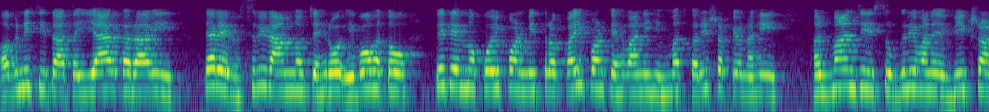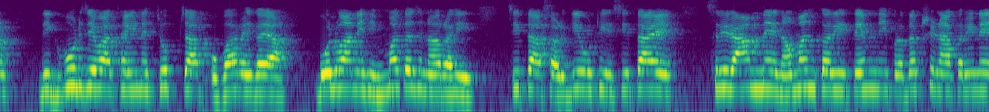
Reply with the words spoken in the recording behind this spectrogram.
અગ્નિચિતા તૈયાર કરાવી. ત્યારે શ્રીરામનો ચહેરો એવો હતો કે તેમનો કોઈ પણ મિત્ર કંઈ પણ કહેવાની હિંમત કરી શક્યો નહીં. હનુમાનજી, સુગ્રીવ અને ભીક્ષણ દિગ્મૂઢ જેવા થઈને ચૂપચાપ ઊભા રહી ગયા. બોલવાની હિંમત જ ન રહી. સીતા સળગી ઉઠી. સીતાએ શ્રીરામને નમન કરી તેમની પ્રદક્ષિણા કરીને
